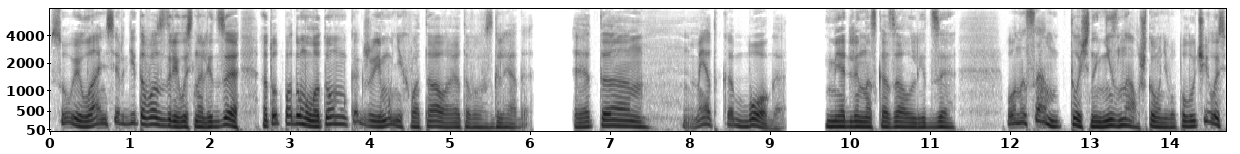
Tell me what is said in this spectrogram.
Суэлань сердито воззрилась на Лидзе, а тот подумал о том, как же ему не хватало этого взгляда. «Это метка Бога», — медленно сказал Лидзе. Он и сам точно не знал, что у него получилось,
